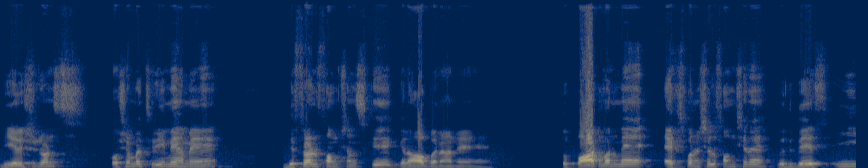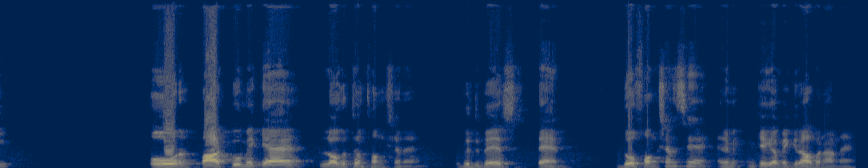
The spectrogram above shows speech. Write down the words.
dear students question number three में हमें डिफरेंट फ़ंक्शंस के ग्राफ बनाने हैं। तो पार्ट वन में एक्सपोनेंशियल फ़ंक्शन है विद बेस ई और पार्ट टू में क्या है? लॉगरिथम फ़ंक्शन है विद बेस टेन दो फ़ंक्शंस हैं इनके हमें ग्राफ बनाना है।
